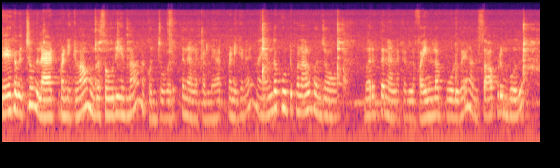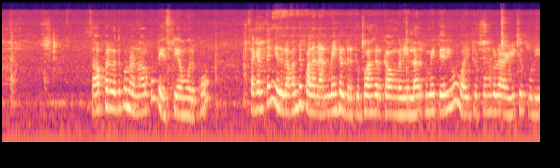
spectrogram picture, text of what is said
வேக வச்சு அதில் ஆட் பண்ணிக்கலாம். உங்கள் சௌரியம் தான். நான் கொஞ்சம் வறுத்த நிலக்கடலை ஆட் பண்ணிக்கிறேன். நான் எந்த கூட்டு பண்ணாலும் கொஞ்சம் வறுத்த நிலக்கடலை ஃபைனலாக போடுவேன். அது சாப்பிடும்போது சாப்பிட்றதுக்கும் நல்லாயிருக்கும் டேஸ்டியாகவும் இருக்கும். செகண்ட் திங் இதில் வந்து பல நன்மைகள் இருக்குது பார்க்குறக்கவங்க எல்லாருக்குமே தெரியும். வயிற்று புண்களை அழிக்கக்கூடிய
